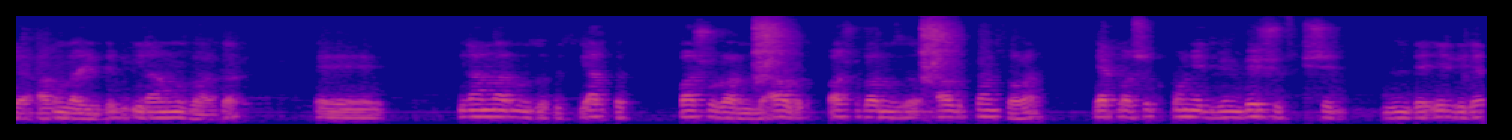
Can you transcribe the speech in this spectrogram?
eee, alımla ilgili bir ilanımız vardı. Eee ilanlarımızı biz yaptık, başvurularımızı aldık. Başvurularımızı aldıktan sonra yaklaşık 17.500 kişiyle ilgili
